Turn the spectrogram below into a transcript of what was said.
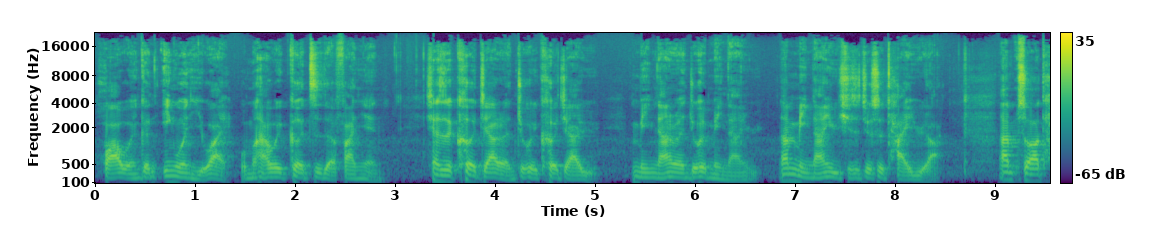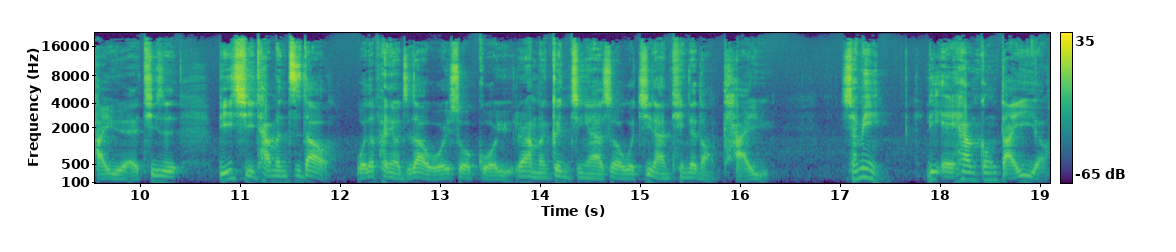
华文跟英文以外，我们还会各自的方言。像是客家人就会客家语，闽南人就会闽南语。那闽南语其实就是台语啦。那说到台语诶，其实比起他们知道，我的朋友知道我会说国语，让他们更惊讶的时候，我竟然听得懂台语。小米，你会向讲台语哦？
